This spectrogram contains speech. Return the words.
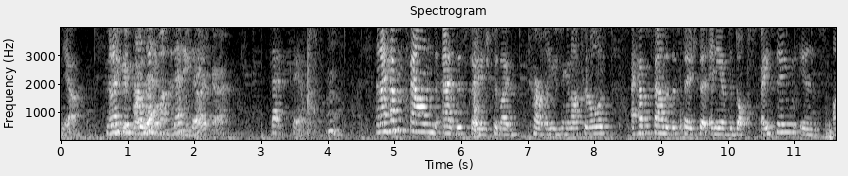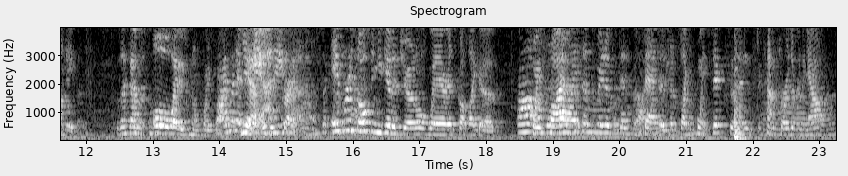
yeah. And I I can- one. That's isn't fair. That's fair. Hmm. And I haven't found at this stage, because I'm currently using an Archer and Olive, I haven't found at this stage that any of the dot spacing is uneven. Because I found It's always 0.5. Why would it Yeah, be which great. uneven? So every so often you get a journal where it's got like a Oh, 0.5 of a centimeter is the side. standard, but it's like a 0.6 and then it kind of throws everything out.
